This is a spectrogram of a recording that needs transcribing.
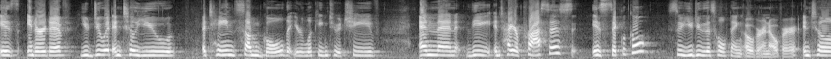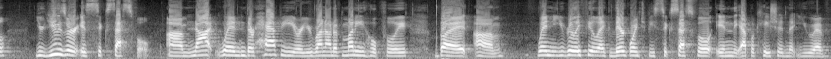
is iterative. You do it until you attain some goal that you're looking to achieve. And then the entire process is cyclical. So you do this whole thing over and over until your user is successful. Um, not when they're happy or you run out of money, hopefully, but um, when you really feel like they're going to be successful in the application that you have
